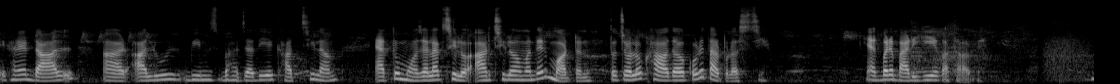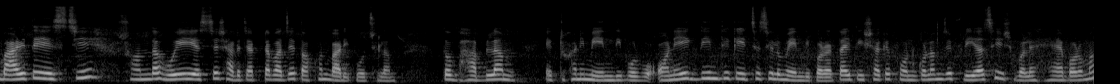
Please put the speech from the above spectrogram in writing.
এখানে ডাল আর আলু বিমস ভাজা দিয়ে খাচ্ছিলাম। এত মজা লাগছিল, আর ছিল আমাদের মটন তো চলো খাওয়া দাওয়া করে তারপর আসছি। একবারে বাড়ি গিয়ে কথা হবে। বাড়িতে এসছি, সন্ধ্যা হয়েই এসছে, সাড়ে চারটা বাজে, তখন বাড়ি পৌঁছলাম। তো ভাবলাম একটুখানি মেহেন্দি পরবো। অনেক দিন থেকে ইচ্ছে ছিল মেহেন্দি পরার। তাই তিশাকে ফোন করলাম যে ফ্রি আছিস? বলে হ্যাঁ বড় মা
